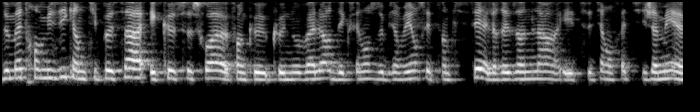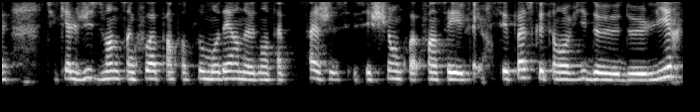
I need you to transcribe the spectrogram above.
de, mettre en musique un petit peu ça et que ce soit, enfin que, que nos valeurs d'excellence, de bienveillance et de simplicité, elles résonnent là et de se dire en fait si jamais euh, tu cales juste 25 fois Pintantlo moderne dans ta page, c'est chiant quoi. Enfin c'est c'est pas ce que tu as envie de, de lire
